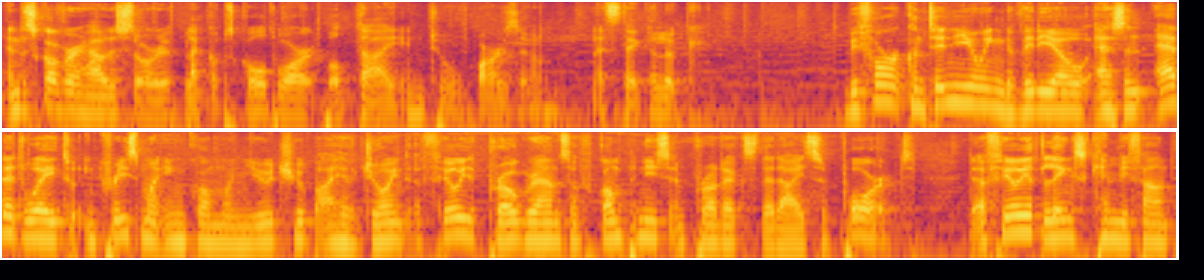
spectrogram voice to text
and discover how the story of Black Ops Cold War will tie into Warzone. Let's take a look. Before continuing the video, as an added way to increase my income on YouTube, I have joined affiliate programs of companies and products that I support. The affiliate links can be found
